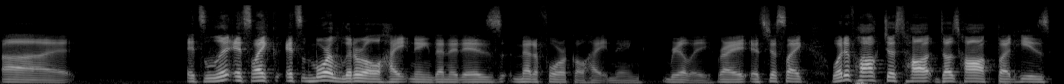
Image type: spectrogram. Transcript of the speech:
uh it's li- it's like it's more literal heightening than it is metaphorical heightening really right? It's just like what if hawk just ha- does hawk but he's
